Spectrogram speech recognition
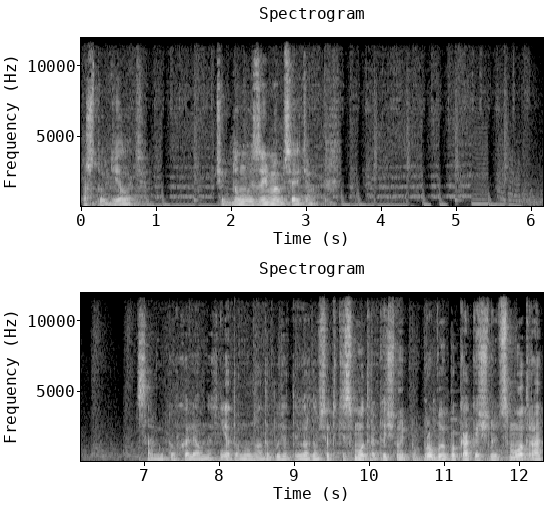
А что делать? В общем, думаю, займемся этим. Самиков халявных нету, но надо будет, наверное, все-таки смотра качнуть. Попробую пока качнуть смотра.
